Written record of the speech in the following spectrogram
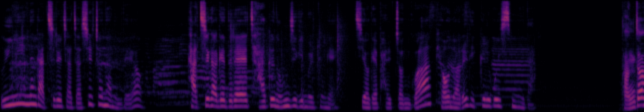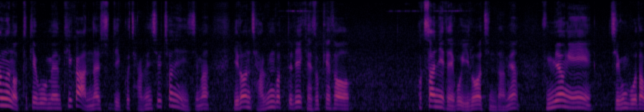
의미 있는 가치를 찾아 실천하는데요. 가치가게들의 작은 움직임을 통해 지역의 발전과 변화를 이끌고 있습니다. 당장은 어떻게 보면 티가 안 날 수도 있고 작은 실천이지만 이런 작은 것들이 계속해서 확산이 되고 이루어진다면 분명히 지금보다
